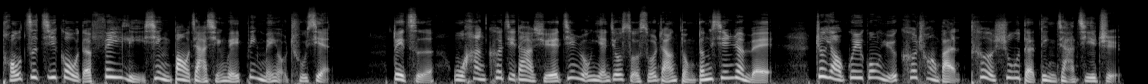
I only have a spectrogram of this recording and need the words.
投资机构的非理性报价行为并没有出现。对此，武汉科技大学金融研究所所长董登新认为，这要归功于科创板特殊的定价机制。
